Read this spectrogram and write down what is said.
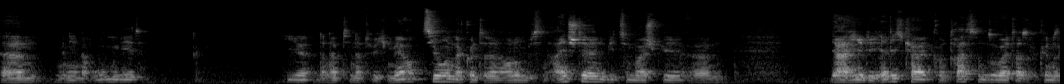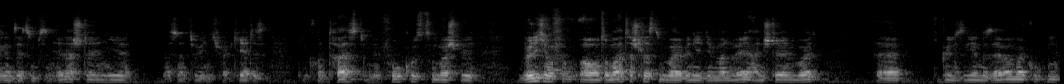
Ähm, wenn ihr nach oben geht, hier, dann habt ihr natürlich mehr Optionen. Da könnt ihr dann auch noch ein bisschen einstellen, wie zum Beispiel ähm, ja, hier die Helligkeit, Kontrast und so weiter. Also wir können das Ganze jetzt ein bisschen heller stellen hier, was natürlich nicht verkehrt ist. Den Kontrast und den Fokus zum Beispiel würde ich auf automatisch lassen, weil wenn ihr den manuell einstellen wollt, äh, ihr könnt es gerne selber mal gucken.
